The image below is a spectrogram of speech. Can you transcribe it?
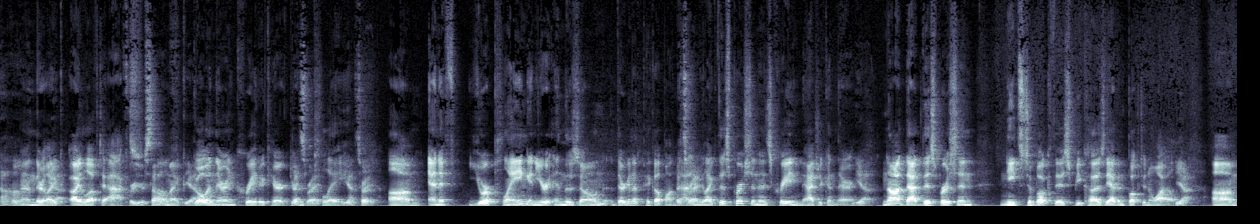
Uh-huh. And they're like, Yeah. I love to act For yourself, I'm like, yeah. go in there and create a character That's and right. play. Yeah, that's right. Um, and if you're playing and you're in the zone, they're gonna pick up on that That's and right. be like, this person is creating magic in there. Yeah. Not that this person needs to book this because they haven't booked in a while. Yeah. Um,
